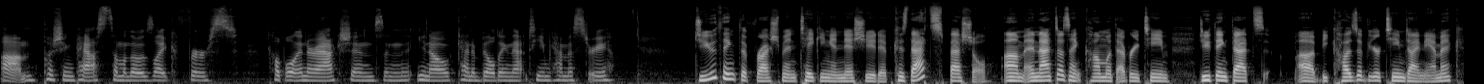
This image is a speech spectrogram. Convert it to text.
um, pushing past some of those like first couple interactions and you know kind of building that team chemistry. Do you think the freshmen taking initiative, because that's special, um, and that doesn't come with every team, do you think that's uh, because of your team dynamic?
